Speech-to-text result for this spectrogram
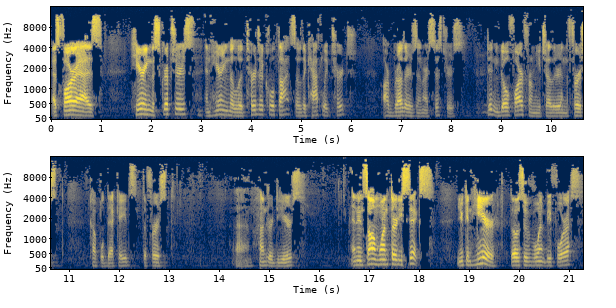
as far as hearing the scriptures and hearing the liturgical thoughts of the Catholic Church, our brothers and our sisters didn't go far from each other in the first couple decades, the first uh, hundred years. And in Psalm 136, you can hear those who've went before us.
